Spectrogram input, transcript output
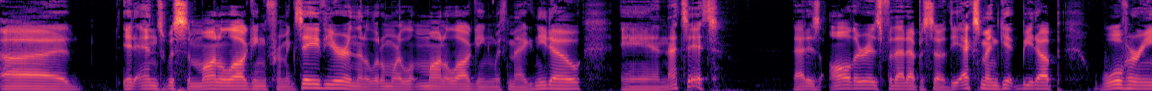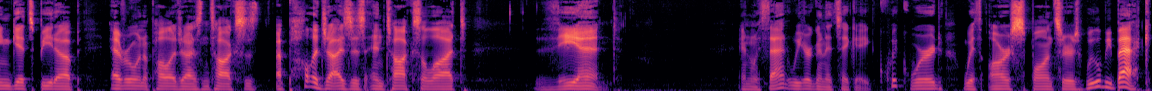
uh, it ends with some monologuing from Xavier and then a little more monologuing with Magneto, and that's it. That is all there is for that episode. The X Men get beat up, Wolverine gets beat up, everyone apologizes and talks apologizes and talks a lot. The end. And with that, we are going to take a quick word with our sponsors. We will be back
